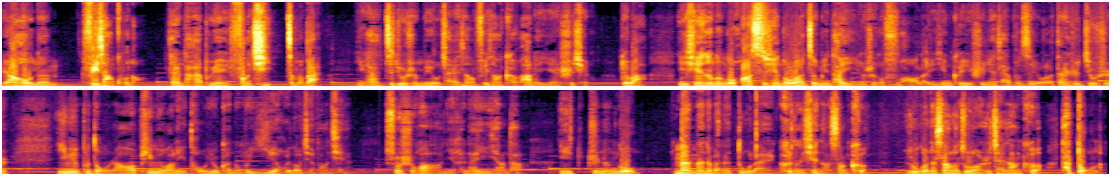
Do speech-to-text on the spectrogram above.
然后呢非常苦恼，但是他还不愿意放弃，怎么办？你看这就是没有财商非常可怕的一件事情，对吧？你先生能够花四千多万，证明他已经是个富豪了，已经可以实现财富自由了，但是就是因为不懂，然后拼命往里投，有可能会一夜回到解放前。说实话啊，你很难影响他，你只能够慢慢的把他渡来课程现场上课。如果他上了周老师财商课，他懂了，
